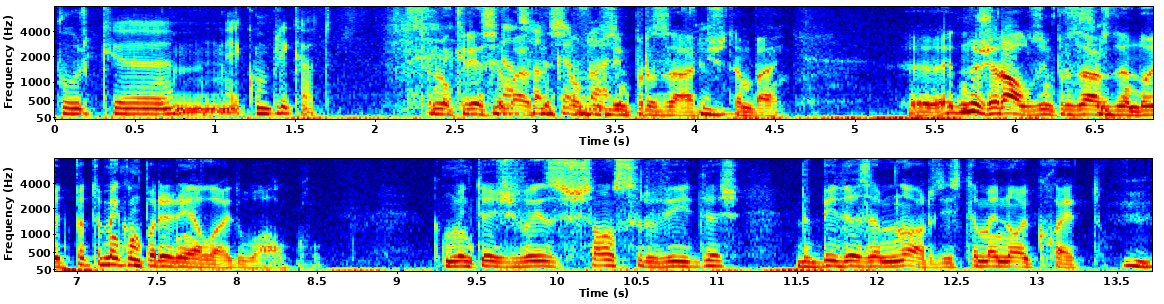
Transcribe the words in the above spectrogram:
porque uh, é complicado. Também queria chamar a atenção dos empresários Sim. também. no geral, os empresários da noite, para também cumprirem a lei do álcool, que muitas vezes são servidas bebidas a menores. Isso também não é correto. Hum.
